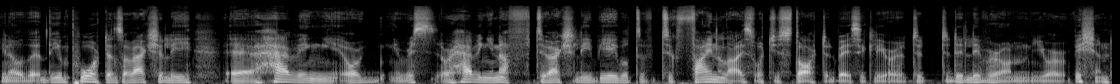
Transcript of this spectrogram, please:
you know the, the importance of actually uh, having or or having enough to actually be able to to finalize what you started, basically, or to to deliver on your vision.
